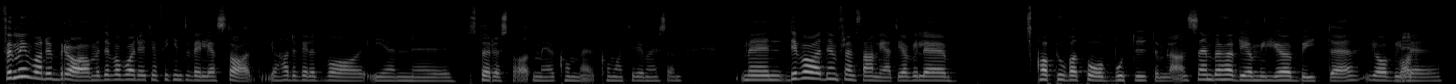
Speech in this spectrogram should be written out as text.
För mig var det bra, men det var bara det att jag fick inte välja stad. Jag hade velat vara i en eh, större stad, men jag kommer komma till det mer sen. Men det var den främsta anledningen att jag ville ha provat på och bott utomlands. Sen behövde jag miljöbyte. Jag ville...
